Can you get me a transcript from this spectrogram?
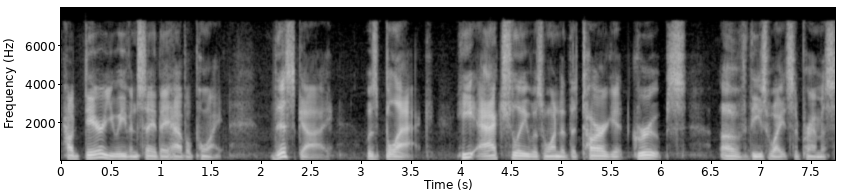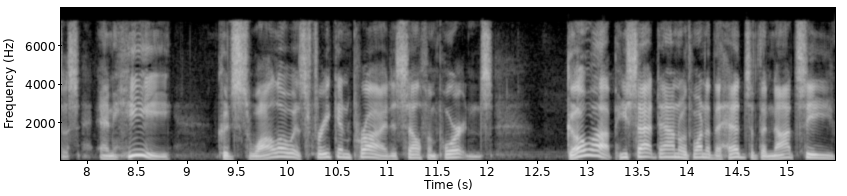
How dare you even say they have a point? This guy was black. He actually was one of the target groups of these white supremacists, and he could swallow his freaking pride, his self-importance. Go up. He sat down with one of the heads of the Nazi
